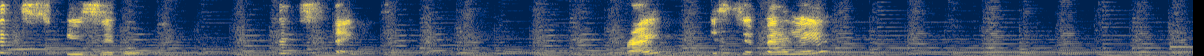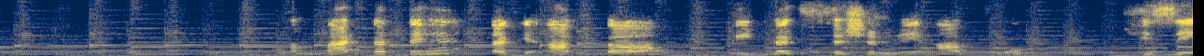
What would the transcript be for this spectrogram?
Six easy हो गए. Six things. Right? इससे पहले Pack करते हैं ताकि आपका फीडबैक सेशन में आपको इसे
